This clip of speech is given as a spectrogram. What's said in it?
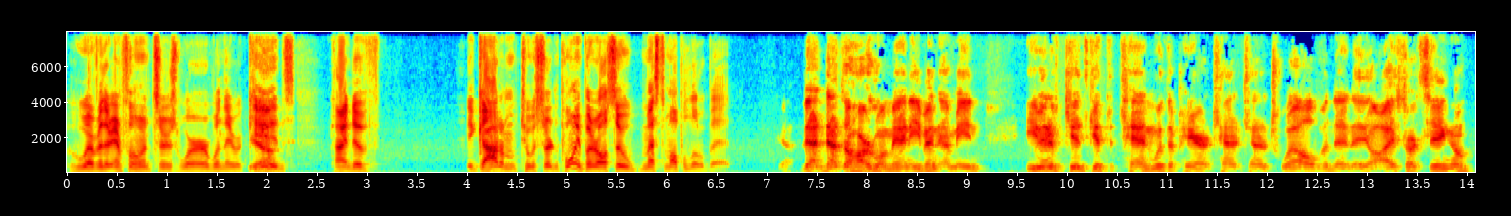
whoever their influencers were when they were Yeah. kids kind of it got them to a certain point but it also messed them up a little bit. Yeah, that that's a hard one, man. Even I mean, even if kids get to ten with a parent, 10, 10 or twelve, and then you know I start seeing them,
